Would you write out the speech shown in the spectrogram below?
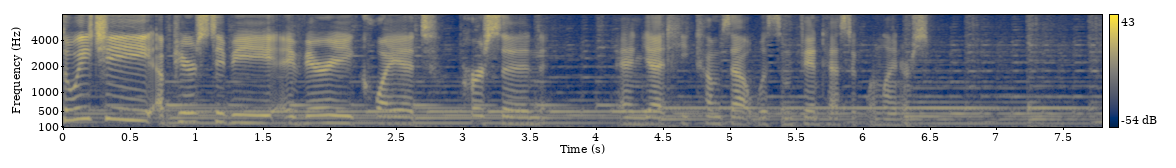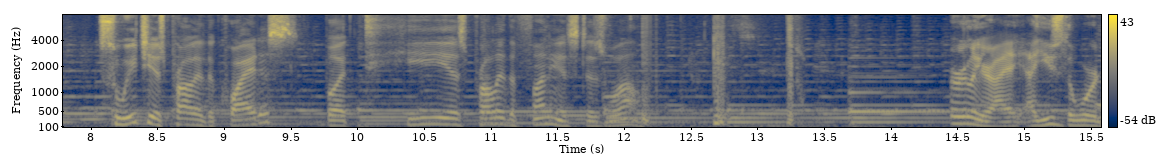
Soichi appears to be a very quiet person, and yet he comes out with some fantastic one-liners. Soichi is probably the quietest, but he is probably the funniest as well. Earlier, I, I used the word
